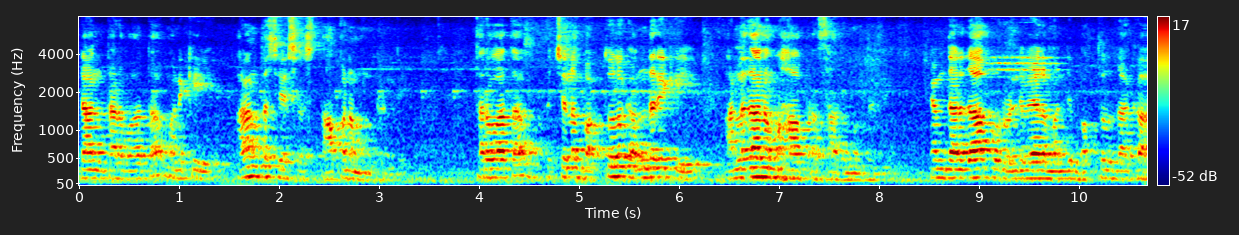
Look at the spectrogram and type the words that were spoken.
దాని తర్వాత మనకి అనంతశేష స్థాపనం ఉంటుంది. తర్వాత వచ్చిన భక్తులకు అందరికీ అన్నదాన మహాప్రసాదం ఉంటుంది. మేము దాదాపు రెండు వేల మంది భక్తుల దాకా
